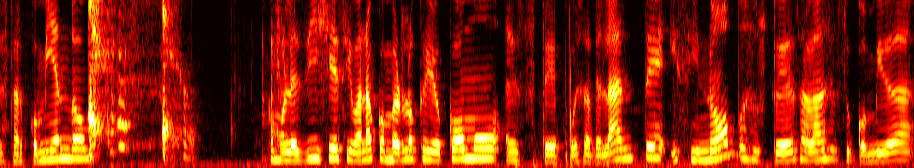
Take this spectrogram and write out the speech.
estar comiendo como les dije, si van a comer lo que yo como, este, pues adelante. Y si no, pues ustedes háganse su comida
